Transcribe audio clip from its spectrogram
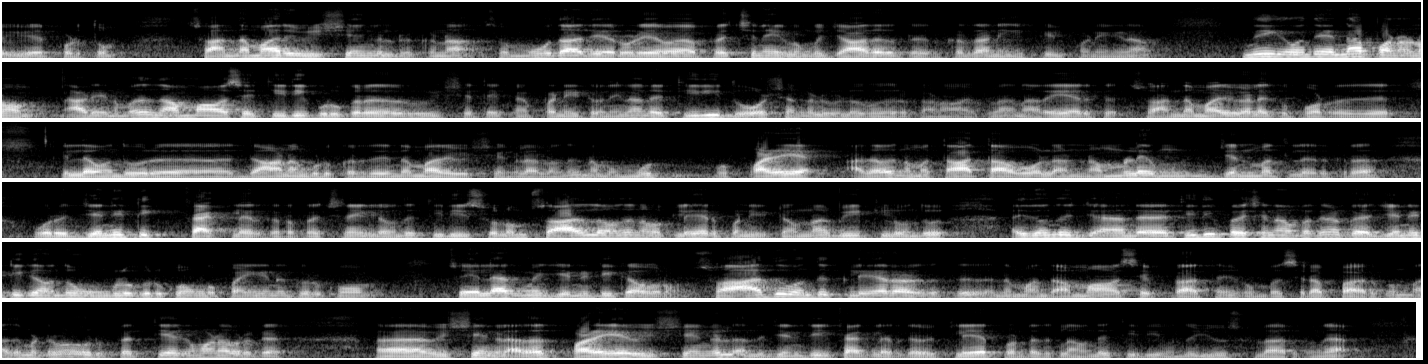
ஏற்படுத்தும். ஸோ அந்த மாதிரி விஷயங்கள் இருக்குன்னா ஸோ மூதாதையருடைய பிரச்சனைகள் உங்கள் ஜாதகத்தில் இருக்கிறதா நீங்கள் ஃபீல் பண்ணிங்கன்னா நீங்கள் வந்து என்ன பண்ணணும் அப்படின்னும் போது இந்த அமாவாசை திதி கொடுக்குற ஒரு விஷயத்தை க- பண்ணிட்டு வந்தீங்கன்னா அந்த திதி தோஷங்கள் விலகுவதற்கான வாய்ப்புலாம் நிறைய இருக்குது ஸோ அந்த மாதிரி விளக்கு போடுறது இல்லை வந்து ஒரு தானம் கொடுக்கறது இந்த மாதிரி விஷயங்களால் வந்து நம்ம முட் பழைய அதாவது நம்ம தாத்தாவோ இல்லை நம்மளே முன் ஜென்மத்தில் இருக்கிற ஒரு ஜெனட்டிக் ஃபேக்டில் இருக்கிற பிரச்சனைகளை வந்து திதி சொல்லும். ஸோ அதில் வந்து நம்ம கிளியர் பண்ணிட்டோம்னா வீட்டில் வந்து இது வந்து ஜ- அந்த திதி பிரச்சனை பார்த்தீங்கன்னா ஜெனட்டிக்காக வந்து உங்களுக்கு இருக்கும் உங்கள் பையனுக்கு இருக்கும். ஸோ எல்லாருக்குமே ஜெனட்டிக்காக வரும். ஸோ அது வந்து கிளியர் ஆகிறதுக்கு நம்ம அந்த அமாவாசை பிரார்த்தனை ரொம்ப சிறப்பாக இருக்கும். அது மட்டும் இல்லாமல் ஒரு பிரத்யேகமான ஒரு விஷயங்கள் அதாவது பழைய விஷயங்கள் அந்த ஜெனடிக் ஃபேக்டில் இருக்க கிளியர் பண்ணுறதுக்குலாம் வந்து திதி வந்து யூஸ்ஃபுல்லாக இருக்குங்க.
